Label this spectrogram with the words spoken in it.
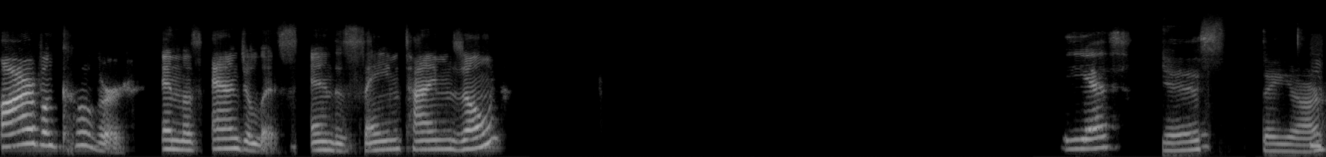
Are Vancouver and Los Angeles in the same time zone? Yes. Yes, they are.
